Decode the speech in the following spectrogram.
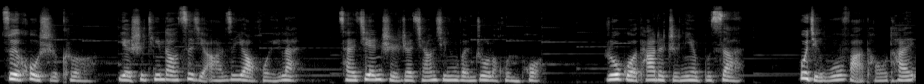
最后时刻也是听到自己儿子要回来，才坚持着强行稳住了魂魄。如果他的执念不散，”不仅无法投胎，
